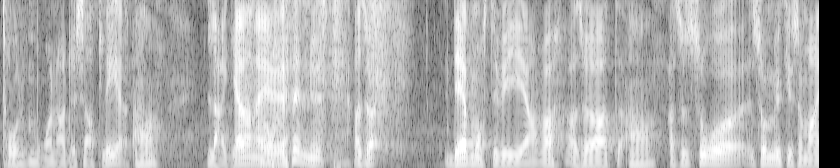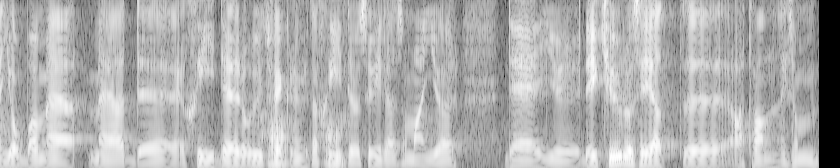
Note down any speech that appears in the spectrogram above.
12 månaders atlet. Ja, Laggan är ju nu, alltså det måste vi ge va? Alltså, att, ja, alltså så, så mycket som han jobbar med, med eh, skidor och utveckling utav skidor och så vidare som han gör. Det är ju det är kul att se att, eh, att han liksom,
